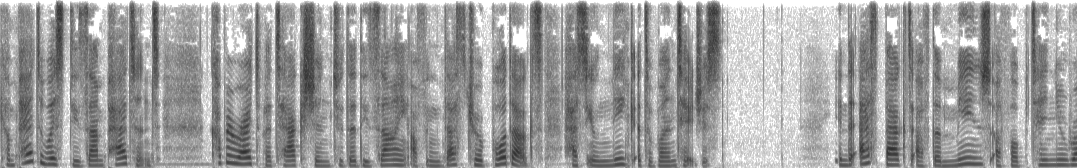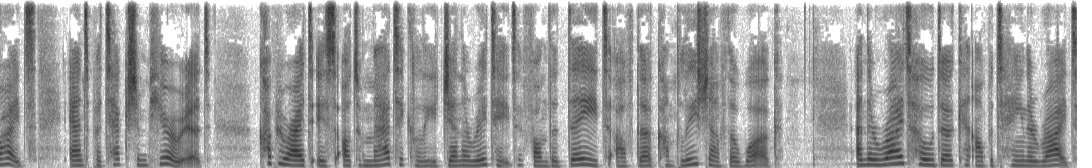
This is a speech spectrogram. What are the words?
Compared with design patent, copyright protection to the design of industrial products has unique advantages. In the aspect of the means of obtaining rights and protection period, copyright is automatically generated from the date of the completion of the work, and the right holder can obtain the right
